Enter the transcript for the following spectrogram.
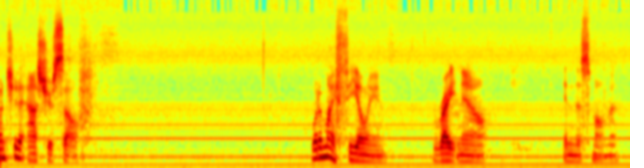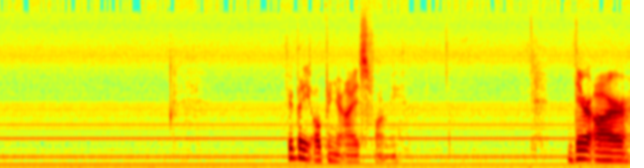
Want you to ask yourself what am I feeling right now in this moment? Everybody, open your eyes for me. There are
